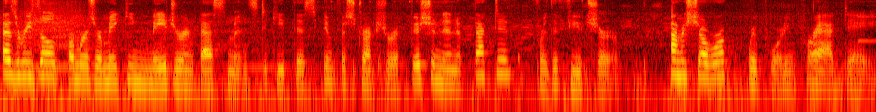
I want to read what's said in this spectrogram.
As a result, farmers are making major investments to keep this infrastructure efficient and effective for the future. I'm Michelle Rook reporting for Ag Day.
